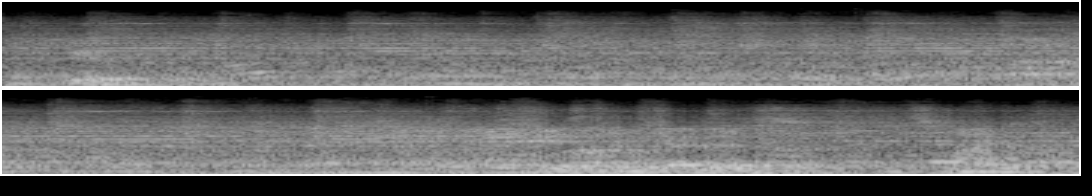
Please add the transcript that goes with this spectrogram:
Thank you. Face the judges and smile.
